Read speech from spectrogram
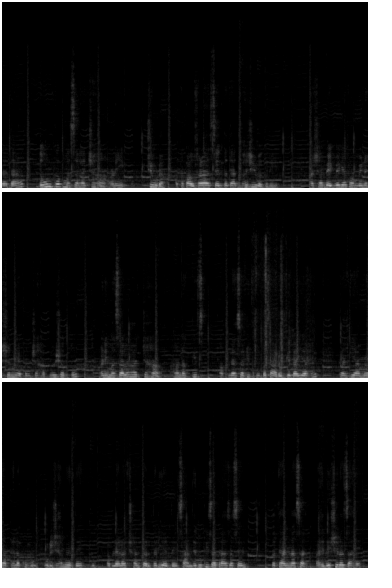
तर आता दोन कप मसाला चहा आणि चिवडा. आता पावसाळा असेल तर त्यात भजी वगैरे. अशा वेगवेगळ्या कॉम्बिनेशननी आपण चहा पिऊ शकतो. आणि मसाला हा चहा हा नक्कीच आपल्यासाठी खूपच आरोग्यदायी आहे. कारण की यामुळे आपल्याला खूप उ- ऊर्जा मिळते. आपल्याला छान तरतरी येते. सांधेदुखीचा त्रास असेल तर त्यांना सा फायदेशीरच आहे.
